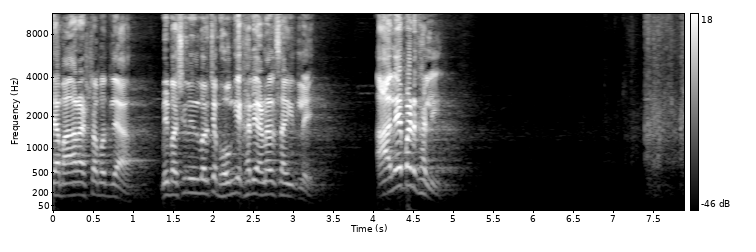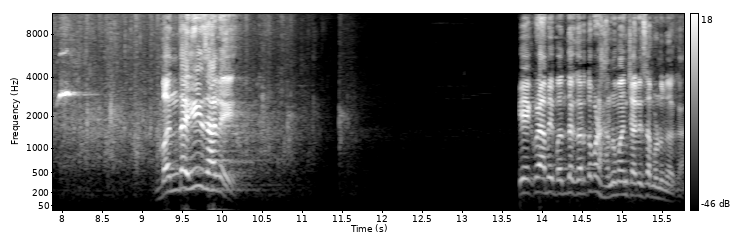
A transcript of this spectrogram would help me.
या महाराष्ट्रामधल्या मी मशिदींवरचे भोंगे खाली आणायला सांगितले. आले पण खाली. बंदही झाले. की एक वेळा आम्ही बंद करतो पण हनुमान चालिसा म्हणू नका.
